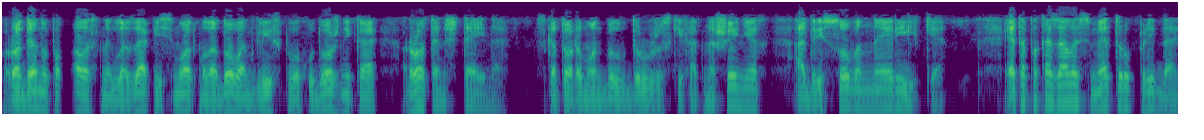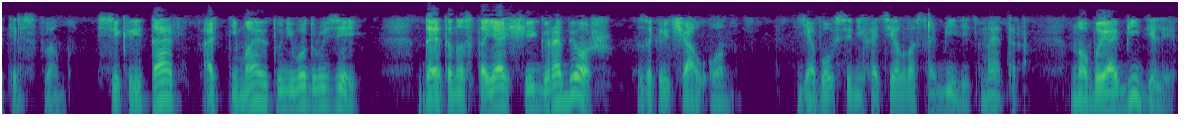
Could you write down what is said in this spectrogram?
Родену попалось на глаза письмо от молодого английского художника Ротенштейна, с которым он был в дружеских отношениях, адресованное Рильке. Это показалось мэтру предательством. Секретарь отнимают у него друзей. «Да это настоящий грабеж!» — закричал он. Я вовсе не хотел вас обидеть, мэтр, но вы обидели.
